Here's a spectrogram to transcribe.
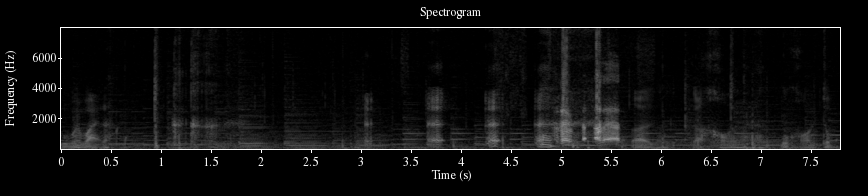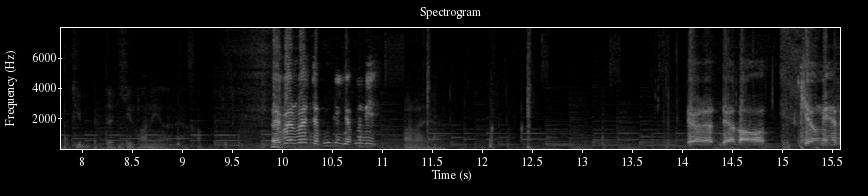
กูไม่ไหวแล้วอะไรอะไรอะเออเออเขาไม่ไหวแล้วกูขอจบคลิปแต่คลิปเท่านี้ก่อนนะครับ เฮ้ยเว้นเว้นอย่าเพิ่งดิอย่าเพิ่งดิอะไรอะเดี๋ยวเดี๋ยวเราเคลียร์ตรงนี้ให้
